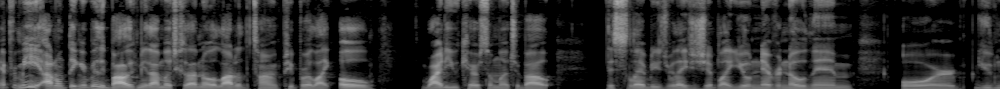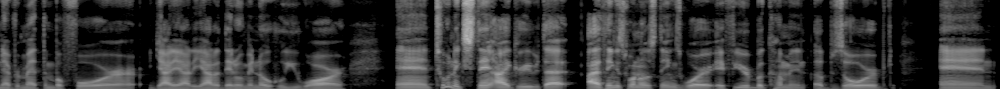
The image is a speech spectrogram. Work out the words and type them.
And for me, I don't think it really bothers me that much because I know a lot of the times people are like, oh, why do you care so much about this celebrity's relationship? Like, you'll never know them or you've never met them before, yada, yada, yada. They don't even know who you are. And to an extent, I agree with that. I think it's one of those things where if you're becoming absorbed and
